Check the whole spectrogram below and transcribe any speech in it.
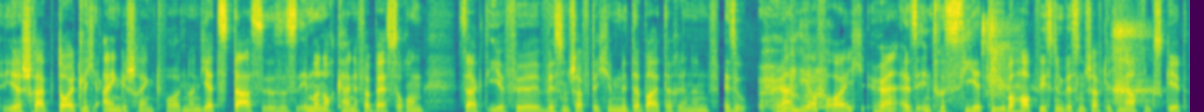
ihr schreibt, deutlich eingeschränkt worden. Und jetzt das ist es immer noch keine Verbesserung, sagt ihr für wissenschaftliche Mitarbeiterinnen. Also hören die auf mhm. euch? Hören, also interessiert die überhaupt, wie es dem wissenschaftlichen Nachwuchs geht?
